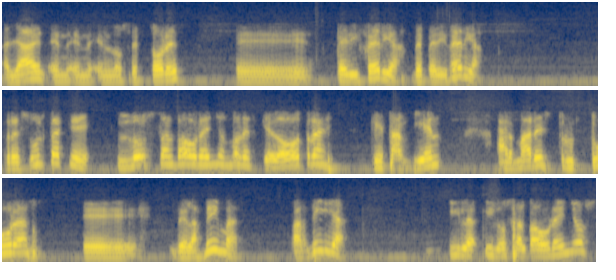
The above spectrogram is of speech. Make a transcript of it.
allá en, los sectores eh, periferia, de periferia. Resulta que los salvadoreños no les quedó otra que también armar estructuras eh, de las mismas, pandillas. Y, y los salvadoreños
